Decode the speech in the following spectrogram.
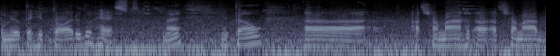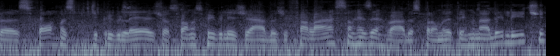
o meu território do resto. Né? Então, as, chamar, as chamadas formas de privilégio, as formas privilegiadas de falar são reservadas para uma determinada elite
